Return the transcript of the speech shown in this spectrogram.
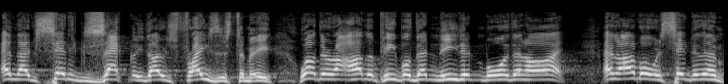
And they've said exactly those phrases to me. Well, there are other people that need it more than I. And I've always said to them,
